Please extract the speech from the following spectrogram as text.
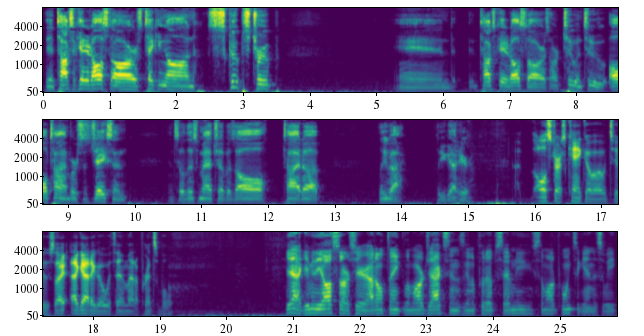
The Intoxicated All Stars taking on Scoops Troop. And Intoxicated All Stars are 2 and 2 all time versus Jason. And so this matchup is all tied up. Levi, who you got here? All Stars can't go 0-2, so I, I got to go with them out of principle. Yeah, give me the All Stars here. I don't think Lamar Jackson is going to put up 70 some odd points again this week.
